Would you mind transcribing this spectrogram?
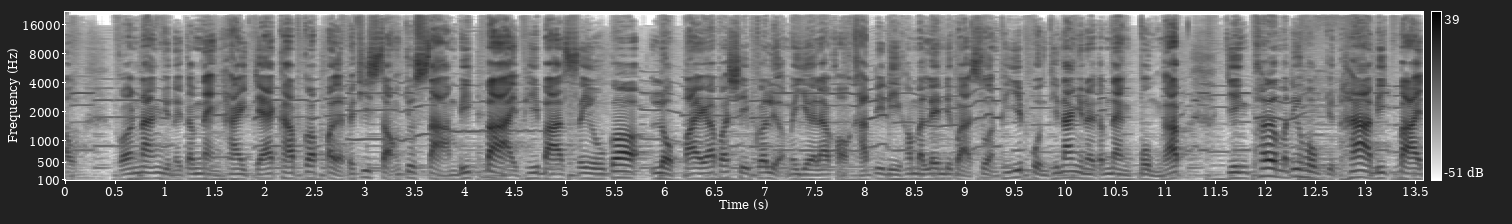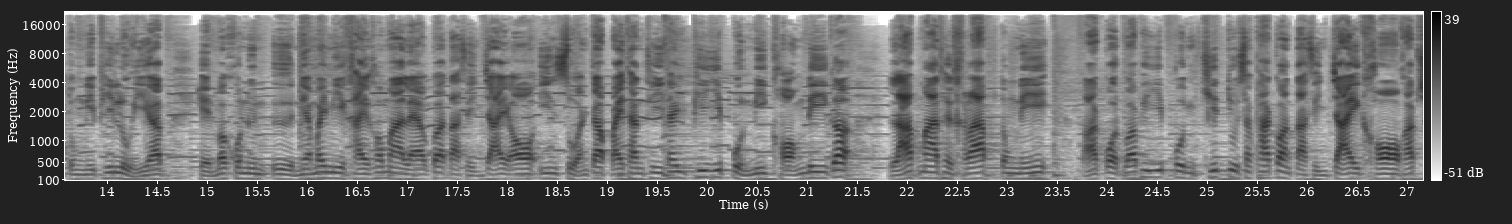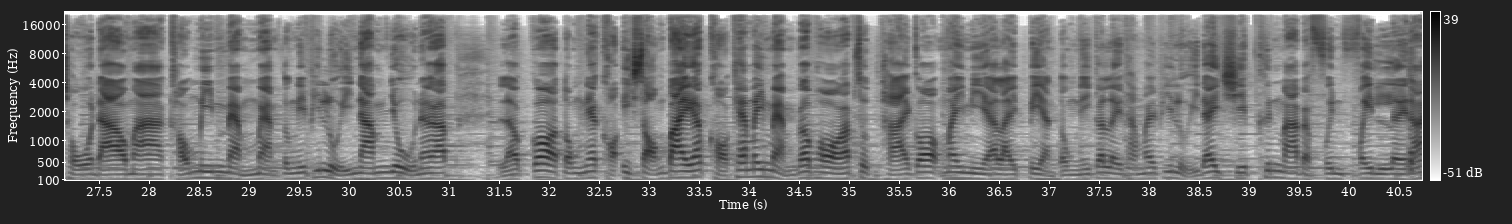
ก็นั่งอยู่ในตำแหน่งไฮแจ็คครับ ก็เปิดไปที่ 2.3 บิ๊กบายพี่บาซิลก็หลบไปครับเพราะชิปก็เหลือไม่เยอะแล้วขอคัดดีๆ เข้ามาเล่นดีกว่าส่วนพี่ญี่ปุ่นที่นั่งอยู่ในตำแหน่งปุ่มครับยิงเพิ่มมาที่ 6.5 บิ๊กบายตรงนี้พี่หลุยครับ เห็นว่าคนอื่นๆเนี่ยไม่มีใครเข้ามาแล้วก็ตัดสินใจออินสวนกลับไปทันทีถ้าพี่ญี่ปุ่นมีของดีก็รับมาเถอะครับตรงนี้ ปรากฏว่าพี่ญี่ปุ่นคิดอยู่สักพักก่อนตัดสินใจคอครับ โชว์ดาวมา เขามีแหม่มแหม่มตรงนี้พี่หลุยนำอยู่นะครับ แล้วก็ตรงเนี้ยขออีก 2 ใบครับ ขอแค่ไม่แหม่มก็พอครับ สุดท้ายก็ไม่มีอะไรเปลี่ยนตรงนี้ก็เลยทำให้พี่หลุยได้ชิปขึ้นมาแบบฟินๆเลยนะ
